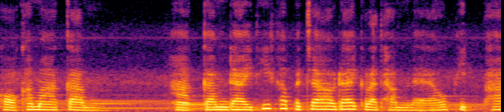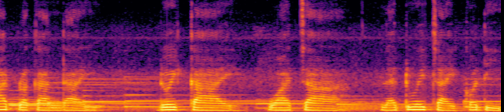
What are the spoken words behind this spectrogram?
ขอขมากรรม หากกรรมใดที่ข้าพเจ้าได้กระทำแล้วผิดพลาดประการใด ด้วยกาย วาจา และด้วยใจก็ดี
